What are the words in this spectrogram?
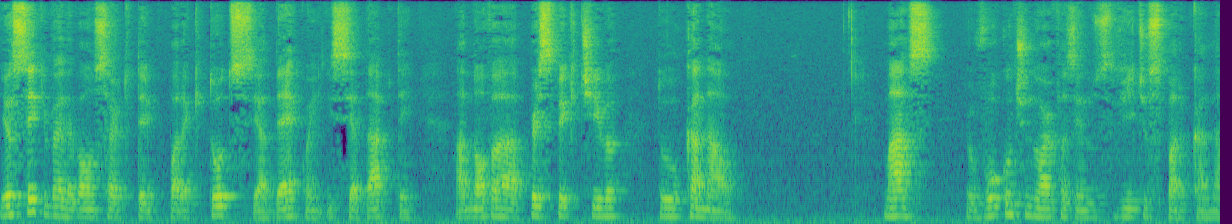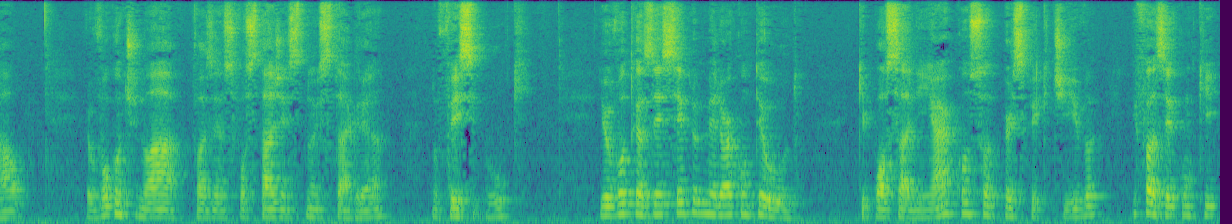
Eu sei que vai levar um certo tempo para que todos se adequem e se adaptem à nova perspectiva do canal. Mas eu vou continuar fazendo os vídeos para o canal eu vou continuar fazendo as postagens no Instagram, no Facebook, e eu vou trazer sempre o melhor conteúdo que possa alinhar com sua perspectiva e fazer com que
